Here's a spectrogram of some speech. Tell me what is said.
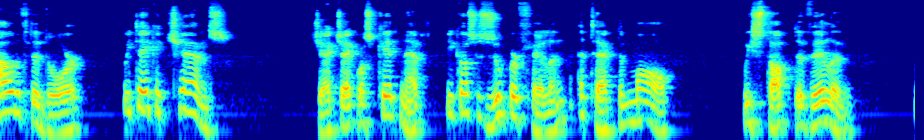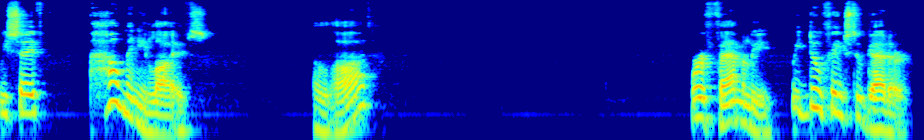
out of the door, we take a chance. Jack Jack was kidnapped because a supervillain attacked the mall. We stopped the villain. We saved how many lives? A lot? We're a family. We do things together.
